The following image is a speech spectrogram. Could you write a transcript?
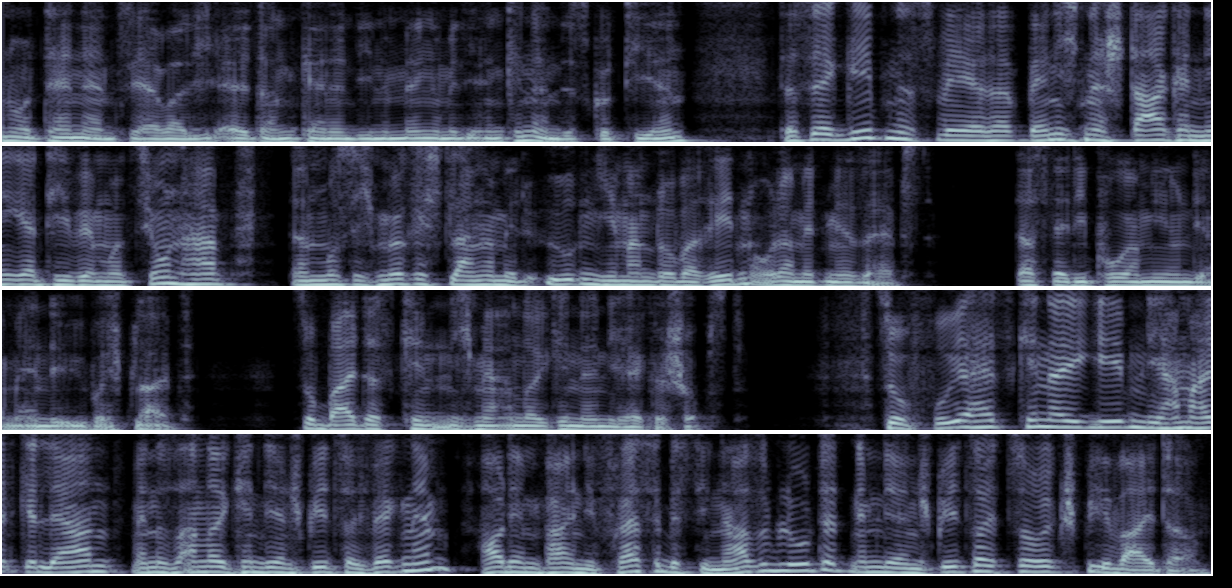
nur tendenziell, weil ich Eltern kenne, die eine Menge mit ihren Kindern diskutieren. Das Ergebnis wäre, wenn ich eine starke negative Emotion habe, dann muss ich möglichst lange mit irgendjemandem drüber reden oder mit mir selbst. Das wäre die Programmierung, die am Ende übrig bleibt. Sobald das Kind nicht mehr andere Kinder in die Hecke schubst. So, früher hätte es Kinder gegeben, die haben halt gelernt, wenn das andere Kind dir ein Spielzeug wegnimmt, hau dir ein paar in die Fresse, bis die Nase blutet, nimm dir ein Spielzeug zurück, spiel weiter.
